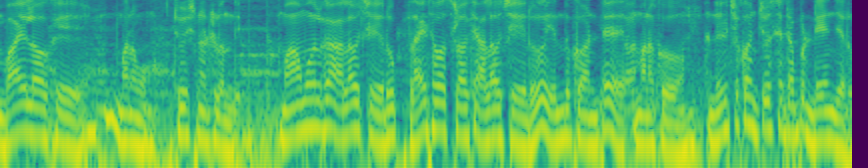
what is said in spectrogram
బాయిలోకి మనము చూసినట్లుంది. మామూలుగా అలౌ చేయరు. లైట్ హౌస్లోకి అలౌ చేయరు. ఎందుకు అంటే మనకు నిల్చుకొని చూసేటప్పుడు డేంజర్.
